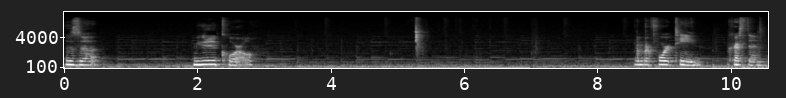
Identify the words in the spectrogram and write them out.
This is a muted coral. Number 14, Kristen.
